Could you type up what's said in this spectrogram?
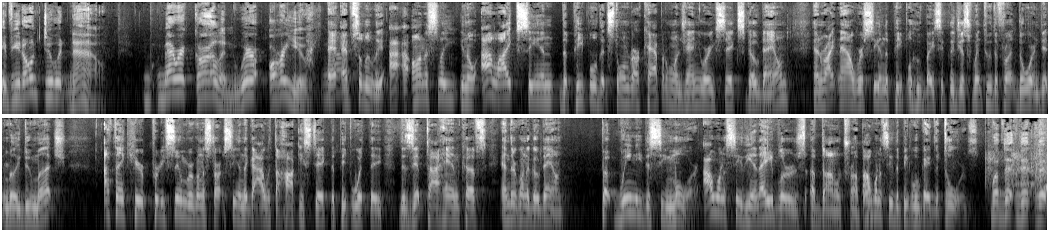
If you don't do it now, Merrick Garland, where are you? A- absolutely. I, I honestly, you know, I like seeing the people that stormed our Capitol on January 6th go down. And right now, we're seeing the people who basically just went through the front door and didn't really do much. I think here pretty soon we're going to start seeing the guy with the hockey stick, the people with the, the zip tie handcuffs, and they're going to go down. But we need to see more. I want to see the enablers of Donald Trump. I want to see the people who gave the tours. Well, the. the, the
